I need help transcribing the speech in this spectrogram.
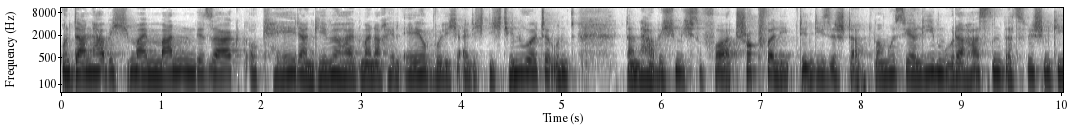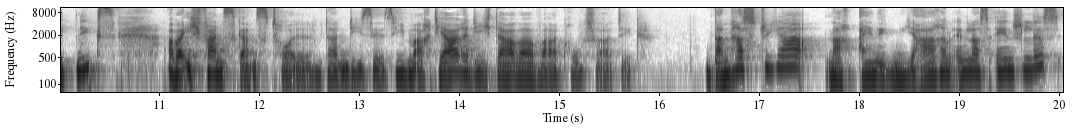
Und dann habe ich meinem Mann gesagt, okay, dann gehen wir halt mal nach LA, obwohl ich eigentlich nicht hin wollte. Und dann habe ich mich sofort schockverliebt in diese Stadt. Man muss ja lieben oder hassen, dazwischen geht nichts. Aber ich fand es ganz toll. Dann diese sieben, acht Jahre, die ich da war, war großartig. Dann hast du ja nach einigen Jahren in Los Angeles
